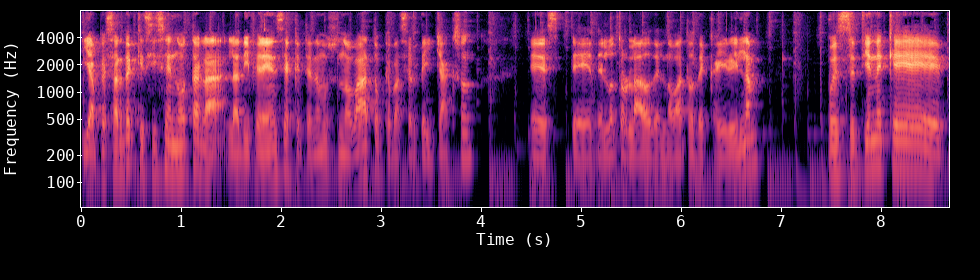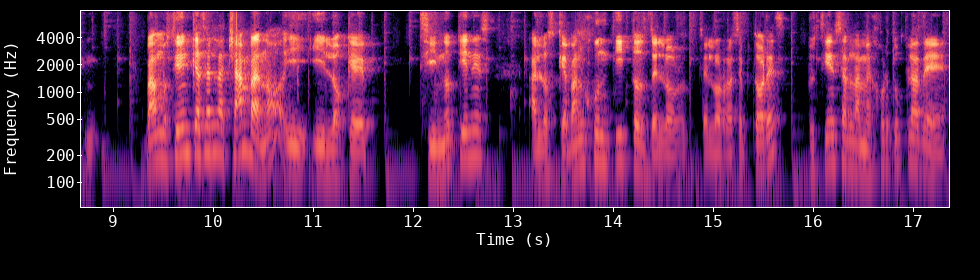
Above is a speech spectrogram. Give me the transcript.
y a pesar de que sí se nota la, la diferencia que tenemos un novato que va a ser Dave Jackson, este, del otro lado del novato de Kyrie Lam, pues se tiene que, vamos, tienen que hacer la chamba, ¿no? Y, y lo que, si no tienes a los que van juntitos de los, de los receptores, pues tienes a la mejor dupla de,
